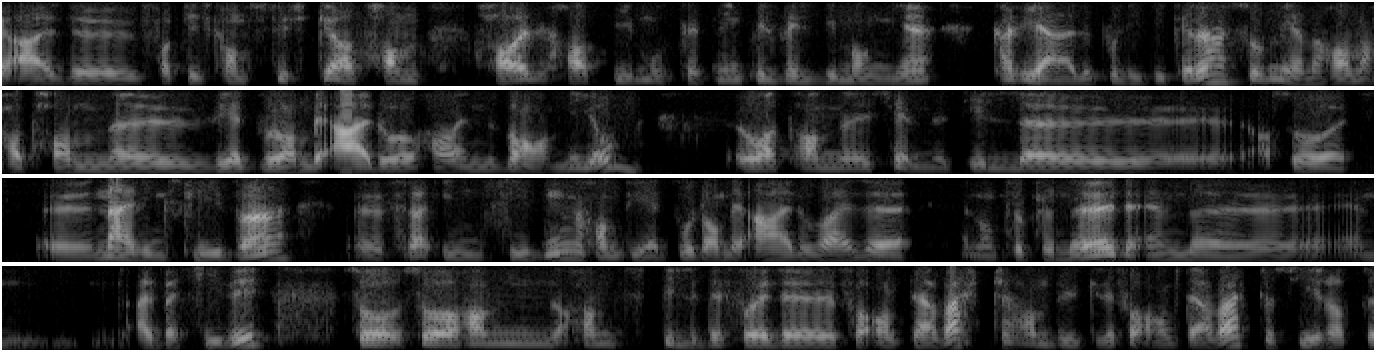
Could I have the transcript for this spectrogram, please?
er faktisk hans styrke. At han har hatt, i motsetning til veldig mange karrierepolitikere, så mener han at han vet hvordan det er å ha en vanlig jobb. Og at han kjenner til altså, næringslivet Eh, fra innsiden. Han vet hvordan det er å være en entreprenør, en, eh, en arbeidsgiver. Så, så han, han, spiller det for, eh, for, alt det er verdt. Han bruker det for alt det er verdt og sier at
